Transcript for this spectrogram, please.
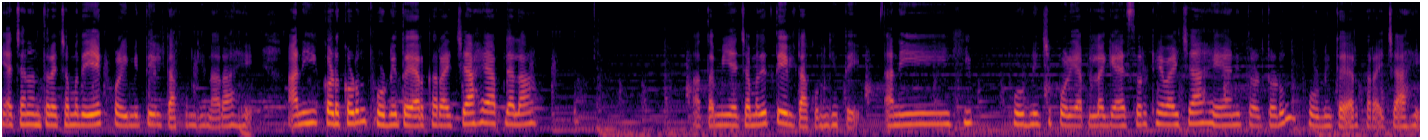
याच्यानंतर याच्यामध्ये एक पळी मी तेल टाकून घेणार आहे. आणि ही कडकडून फोडणी तयार करायची आहे आपल्याला. आता मी याच्यामध्ये तेल टाकून घेते. आणि ही फोडणीची पळी आपल्याला गॅसवर ठेवायची आहे आणि तडतडून फोडणी तयार करायची आहे.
